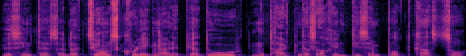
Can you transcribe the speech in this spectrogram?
Wir sind als Redaktionskollegen alle per Du und halten das auch in diesem Podcast so.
